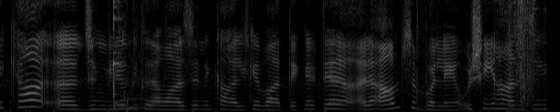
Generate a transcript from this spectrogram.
अरे क्या जंगलियों की तरह आवाज़ें निकाल के बातें करते हैं? आराम से बोले उशी हाँ जी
